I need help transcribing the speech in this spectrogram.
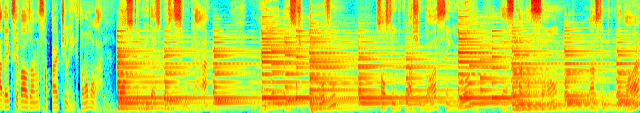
esse dedilhado aí que você vai usar nessa parte lenta. Então vamos lá. Dó sustenido, as duas nesse lugar. O rei deste povo. Sol sustenido com baixo em Dó, Senhor desta nação. Lá sustenido menor.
